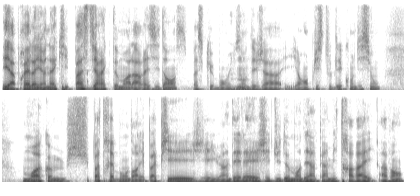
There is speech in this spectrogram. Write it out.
Et après, là, il y en a qui passent directement à la résidence parce que bon, ils ont Mhm. déjà, ils remplissent toutes les conditions. Moi, comme je suis pas très bon dans les papiers, j'ai eu un délai, j'ai dû demander un permis de travail avant,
